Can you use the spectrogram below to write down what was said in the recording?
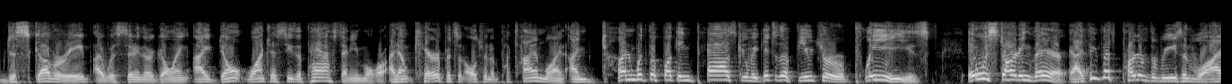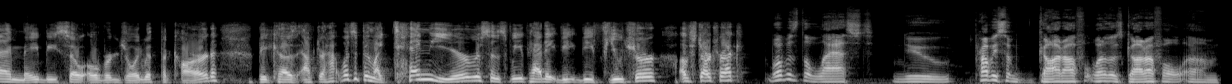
Discovery, I was sitting there going, I don't want to see the past anymore. I don't care if it's an alternate timeline. I'm done with the fucking past. Can we get to the future, please? It was starting there. I think that's part of the reason why I may be so overjoyed with Picard, because after how, what's it been like ten years since we've had a, the the future of Star Trek? What was the last new? Probably some god awful one of those god awful um,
